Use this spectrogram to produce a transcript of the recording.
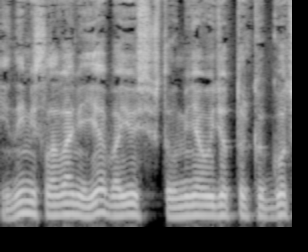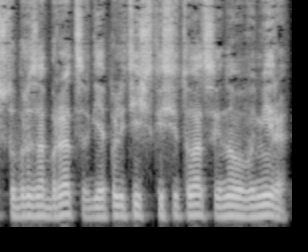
Иными словами, я боюсь, что у меня уйдет только год, чтобы разобраться в геополитической ситуации нового мира.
